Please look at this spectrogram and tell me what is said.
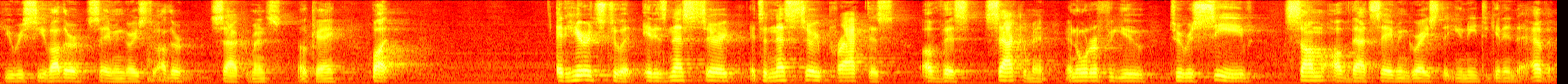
You receive other saving grace through other sacraments, okay? But adherence to it, it is necessary, it's a necessary practice of this sacrament in order for you to receive some of that saving grace that you need to get into heaven.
